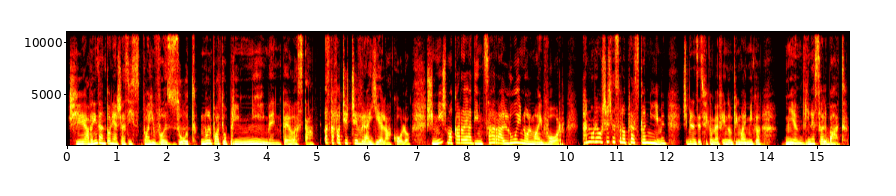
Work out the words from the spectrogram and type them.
Și a venit Antonia și a zis, tu ai văzut? Nu-l poate opri nimeni pe ăsta. Ăsta face ce vrea el acolo. Și nici măcar ăia din țara lui nu-l mai vor. Dar nu reușește să-l oprească nimeni. Și bineînțeles, fică mea fiind un pic mai mică, Mie îmi vine să-l bat.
